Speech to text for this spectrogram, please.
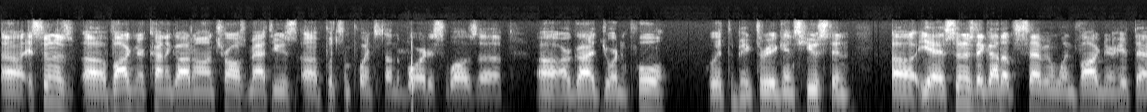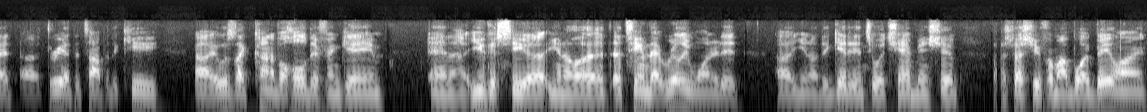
Uh, as soon as uh, Wagner kind of got on, Charles Matthews uh, put some points on the board, as well as uh, uh, our guy Jordan Poole, who hit the big three against Houston. Uh, yeah, as soon as they got up seven, when Wagner hit that uh, three at the top of the key, uh, it was like kind of a whole different game, and uh, you could see a you know a, a team that really wanted it, uh, you know, to get it into a championship, especially for my boy Beilein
